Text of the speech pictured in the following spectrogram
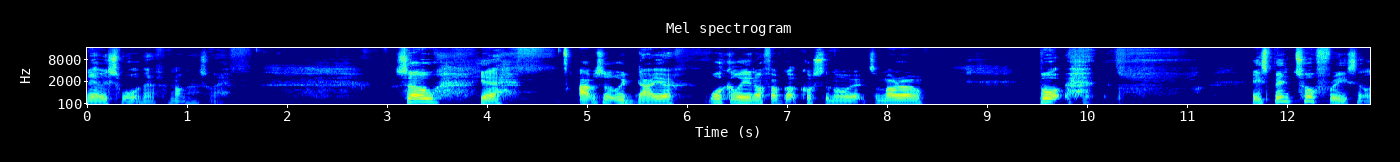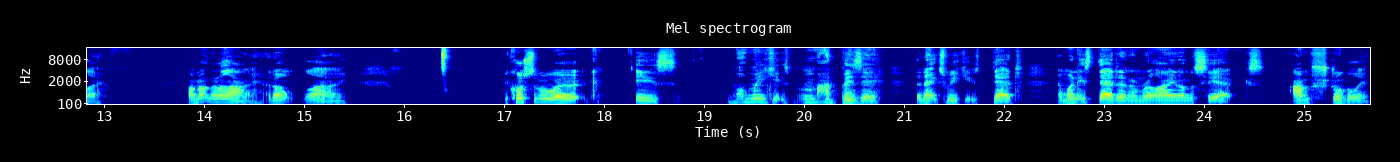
Nearly swore then. I'm not going to swear. So, yeah, absolutely dire. Luckily enough, I've got customer work tomorrow. But it's been tough recently. I'm not going to lie. I don't lie. The customer work is one week it's mad busy, the next week it's dead. And when it's dead and I'm relying on the CX, I'm struggling.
